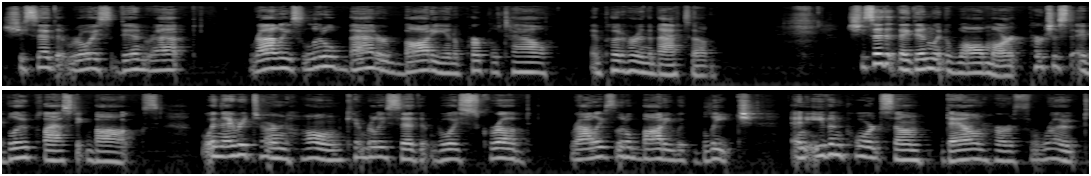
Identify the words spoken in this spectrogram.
She said that Royce then wrapped Riley's little battered body in a purple towel and put her in the bathtub. She said that they then went to Walmart, purchased a blue plastic box. When they returned home, Kimberly said that Roy scrubbed Riley's little body with bleach and even poured some down her throat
